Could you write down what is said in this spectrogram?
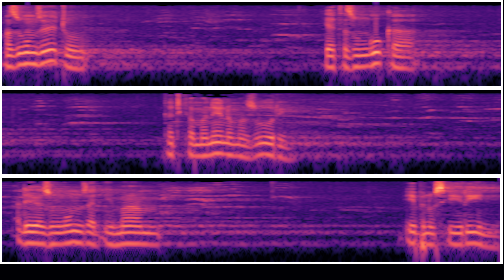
mazungumzo yetu yatazunguka katika maneno mazuri aliyozungumza Imam Ibn Sirin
